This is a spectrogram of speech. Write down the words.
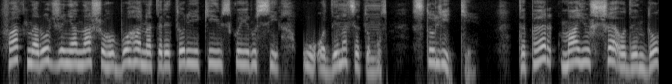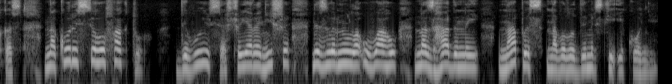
факт народження нашого Бога на території Київської Русі у XI столітті. Тепер маю ще один доказ на користь цього факту. Дивуюся, що я раніше не звернула увагу на згаданий напис на Володимирській іконі.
